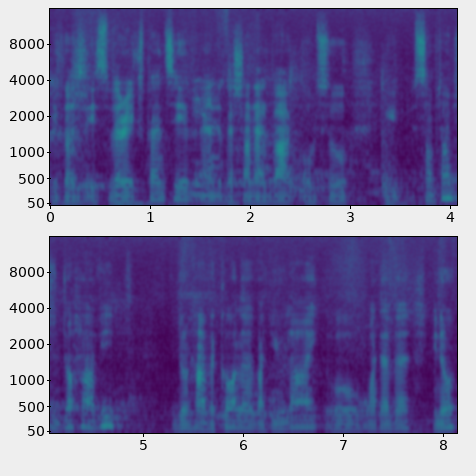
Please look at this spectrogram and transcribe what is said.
Because it's very expensive, Yeah. and the Chanel bag also, you, sometimes you don't have it. You don't have the color that you like or whatever. You know,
